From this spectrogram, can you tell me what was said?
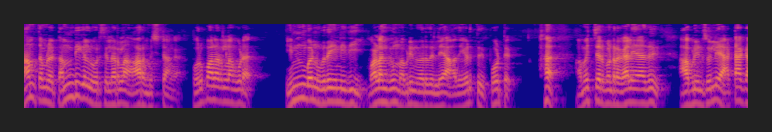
நாம் தமிழர் தம்பிகள் ஒரு சிலர்லாம் ஆரம்பிச்சிட்டாங்க. பொறுப்பாளர்லாம் கூட இன்பன் உதயநிதி வழங்கும் அப்படின்னு வருது இல்லையா? அதை எடுத்து போட்டு அமைச்சர் பண்ற வேலையாது அப்படின்னு சொல்லி அட்டாக்க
